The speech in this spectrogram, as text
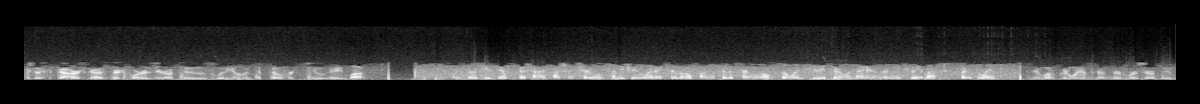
San Francisco Tower, Sky 3402s, with you on the tiptoe for 28 left. 402 San Francisco Tower, turn 1 heavy Dreamliner 3 miles final for the parallel. The wind 28019er, runway 28 left, clear to land. 28 left, clear to land, Sky 3402.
